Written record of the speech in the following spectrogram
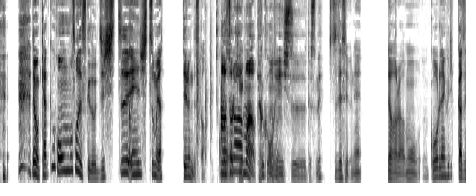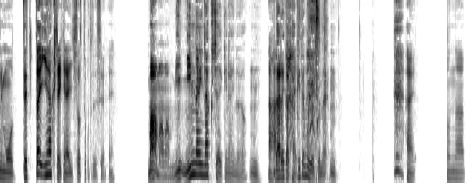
でも、脚本もそうですけど、実質演出もやっってるんですか？あ、それはまあ、結脚本演出ですね。質ですよね。だからもう、ゴールデンフリッカーズにもう絶対いなくちゃいけない人ってことですよね。まあまあまあ、み、みんないなくちゃいけないのよ。うん。あ誰がかけてもよくない。うん。はい。そんな。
